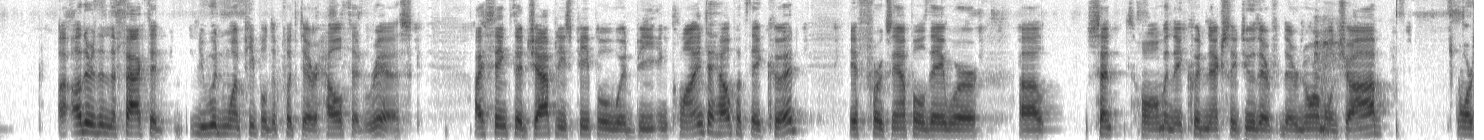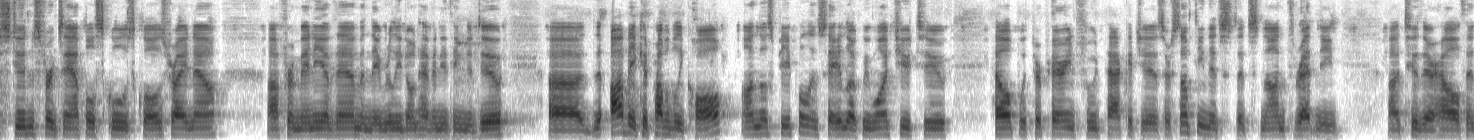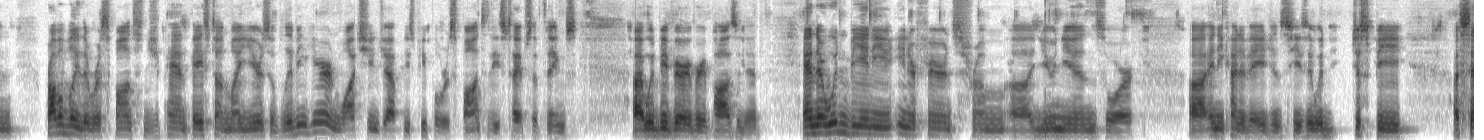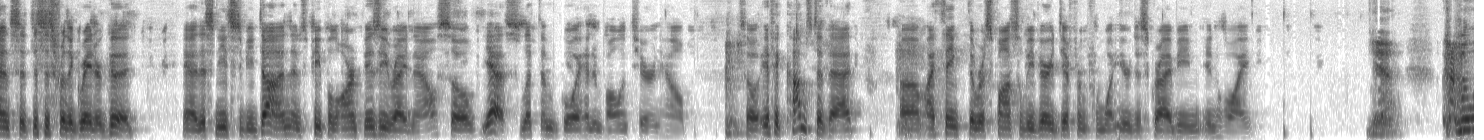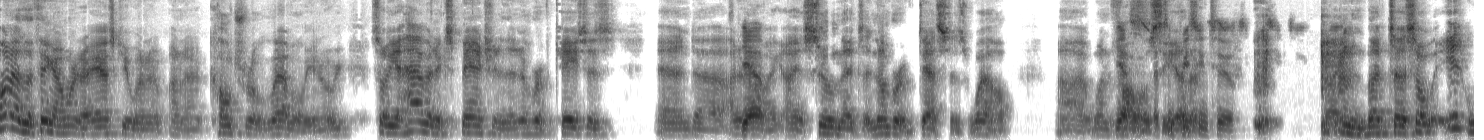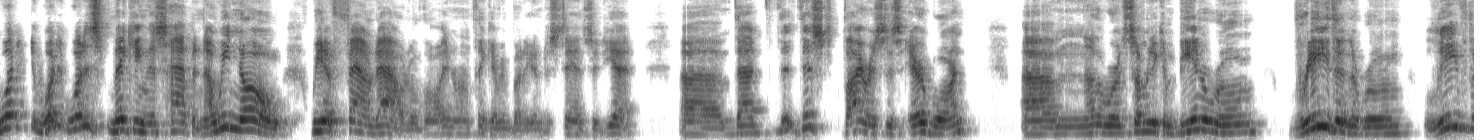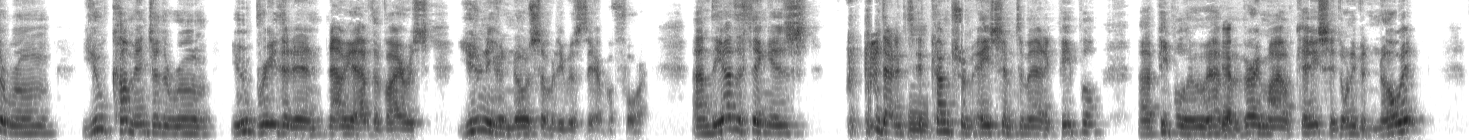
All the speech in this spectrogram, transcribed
other than the fact that you wouldn't want people to put their health at risk, I think that Japanese people would be inclined to help if they could. If, for example, they were uh, sent home and they couldn't actually do their, their normal job, or students, for example, school is closed right now uh, for many of them and they really don't have anything to do. Uh, the Abe could probably call on those people and say, look, we want you to help with preparing food packages or something that's, that's non-threatening uh, to their health. And probably the response in Japan, based on my years of living here and watching Japanese people respond to these types of things, uh, would be very, very positive. And there wouldn't be any interference from uh, unions or uh, any kind of agencies. It would just be a sense that this is for the greater good. This needs to be done, and people aren't busy right now. So yes, let them go ahead and volunteer and help. So if it comes to that, um, I think the response will be very different from what you're describing in Hawaii. Yeah. One other thing I wanted to ask you on a, on a cultural level, you know, so you have an expansion in the number of cases and uh, I don't Yeah. know, I, I assume that's a number of deaths as well. Uh, one Yes, follows that's the increasing other. too. Right. but uh, so it, what what what is making this happen? Now we know we have found out, although I don't think everybody understands it yet, um, that th- this virus is airborne. Um, in other words, somebody can be in a room, breathe in the room, leave the room. You come into the room, you breathe it in. Now you have the virus. You didn't even know somebody was there before. Um, the other thing is that it, Mm. it comes from asymptomatic people, uh, people who have Yep. a very mild case. They don't even know it.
